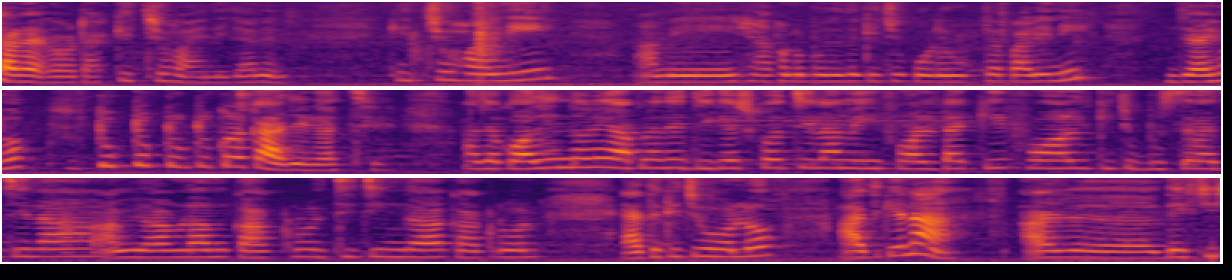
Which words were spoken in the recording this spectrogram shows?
সাড়ে এগারোটা, কিচ্ছু হয়নি, জানেন? কিচ্ছু হয়নি। আমি এখনও পর্যন্ত কিছু করে উঠতে পারিনি। যাই হোক, টুকটুক টুকটুক করে কাজে যাচ্ছে। আচ্ছা কদিন ধরে আপনাদের জিজ্ঞেস করছিলাম, এই ফলটা কি ফল? কিছু বুঝতে পারছি না। আমি ভাবলাম কাঁকরোল, চিচিঙ্গা, কাঁকরোল, এত কিছু হলো। আজকে না, আর দেখছি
